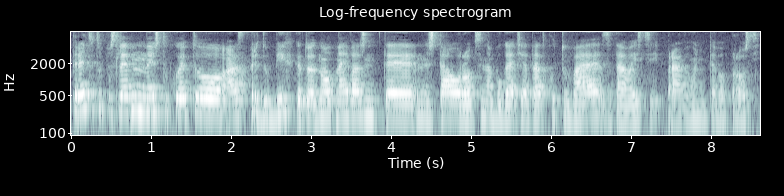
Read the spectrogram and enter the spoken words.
Третото последно нещо, което аз придобих като едно от най-важните неща, уроци на богатия татко, това е задавай си правилните въпроси.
